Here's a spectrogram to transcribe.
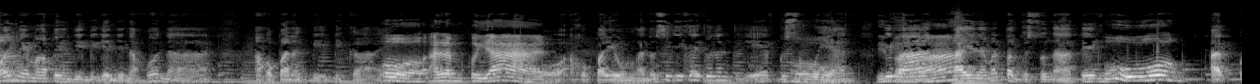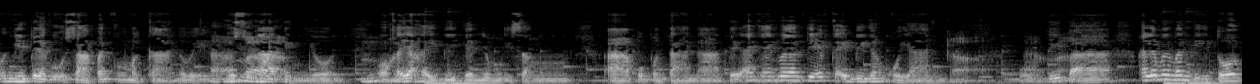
oy, may mga pinagbibigyan din ako na ako pa nagbibigay. Oo, alam ko yan. O, ako pa yung ano, sige kahit walang TF, gusto ko Oo. yan. Diba? Di ba? Tayo naman pag gusto natin, Oo. At hindi pinag-uusapan kung magkano eh. Tama. Gusto natin yun. Mm. O kaya kaibigan yung isang ah, pupuntahan natin. Ay, kahit walang TF, kaibigan ko yan. Ah, O, di ba? Alam mo naman dito,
